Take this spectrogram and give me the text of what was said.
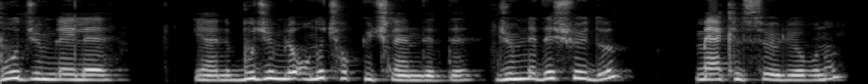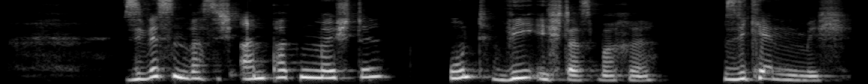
bu cümleyle yani bu cümle onu çok güçlendirdi. Cümlede şuydu. Merkel söylüyor bunu. Sie wissen, was ich anpacken möchte und wie ich das mache. Sie kennen mich.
